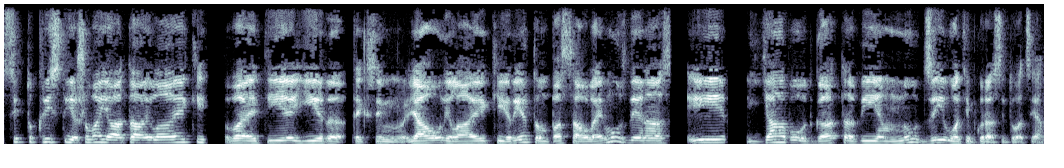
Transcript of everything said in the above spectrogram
citu kristiešu vajātāju laiki, vai tie ir, teiksim, ļauni laiki rietumu pasaulē mūsdienās, ir jābūt gataviem, nu, dzīvot jebkurā situācijā.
